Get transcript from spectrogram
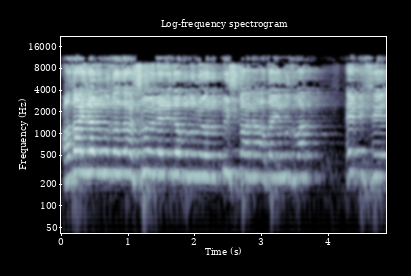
Adaylarımıza da şu öneride bulunuyorum. Üç tane adayımız var. Hepsi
